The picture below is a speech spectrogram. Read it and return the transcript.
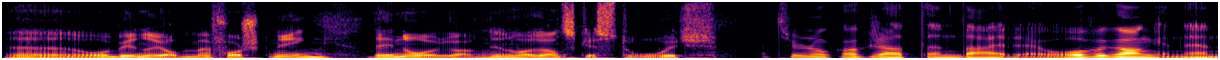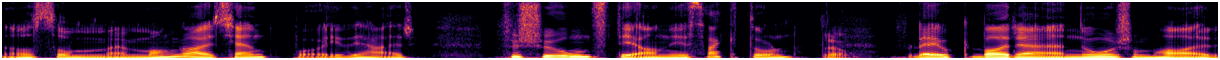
å begynne å jobbe med forskning, den overgangen var ganske stor. Jeg tror nok akkurat den der overgangen er noe som mange har kjent på i de her fusjonstidene i sektoren. Ja. For det er jo ikke bare Nord som har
